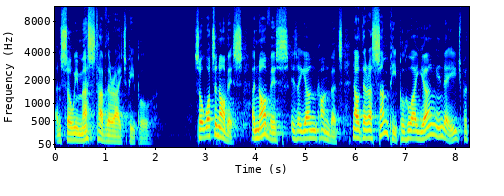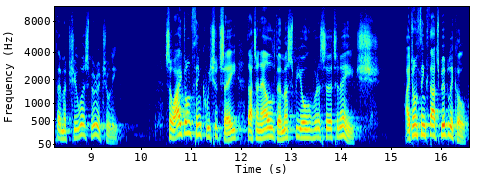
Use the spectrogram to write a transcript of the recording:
And so we must have the right people. So, what's a novice? A novice is a young convert. Now, there are some people who are young in age, but they're mature spiritually. So I don't think we should say that an elder must be over a certain age. I don't think that's biblical.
